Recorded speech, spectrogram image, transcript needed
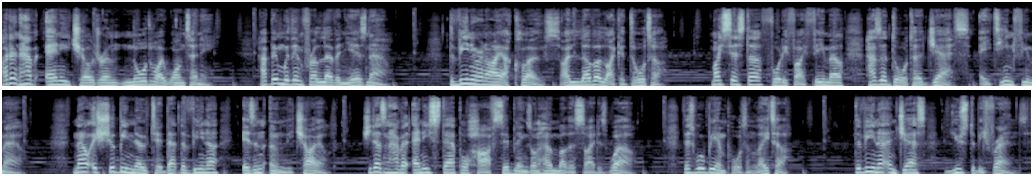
I don't have any children, nor do I want any. I've been with him for 11 years now. Davina and I are close. I love her like a daughter. My sister, 45 female, has a daughter, Jess, 18 female. Now, it should be noted that Davina is an only child. She doesn't have any step or half siblings on her mother's side as well. This will be important later. Davina and Jess used to be friends.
